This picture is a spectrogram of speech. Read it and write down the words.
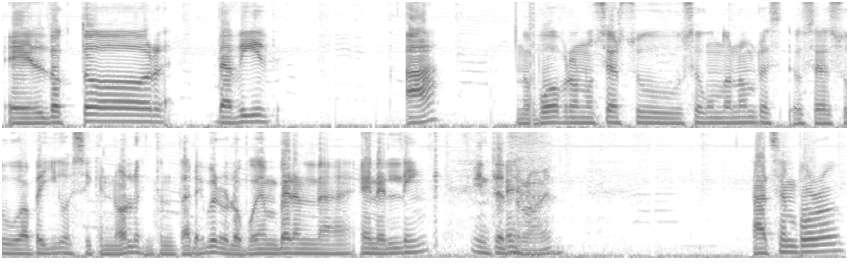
El doctor David A. No puedo pronunciar su segundo nombre, o sea, su apellido, así que no lo intentaré, pero lo pueden ver en, la, en el link. Inténtalo, ¿eh? Attenborough,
